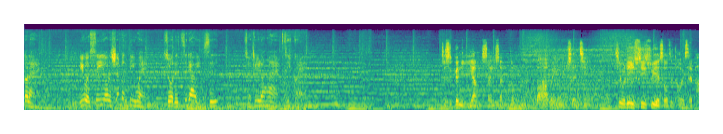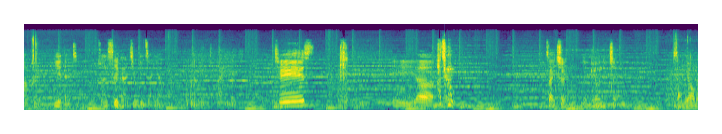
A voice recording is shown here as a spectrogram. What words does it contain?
过来，以我 CEO 的身份地位，所有的资料隐私，手机拢爱 secret。这是跟你一样闪闪动动的华为女神机，只有你细碎的手指头会使拍开，你的代志，全世界只有你知影。来，Cheers！一二，哈啾！再正也没有你正，想要吗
